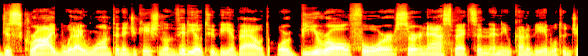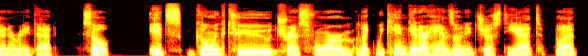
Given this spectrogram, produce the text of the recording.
describe what I want an educational video to be about or B roll for certain aspects and, and you kind of be able to generate that. So it's going to transform, like we can't get our hands on it just yet, but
